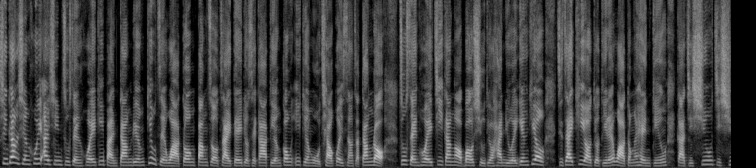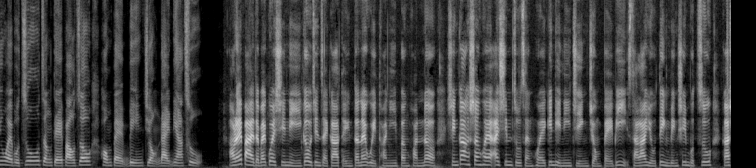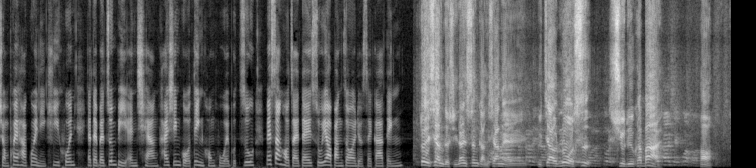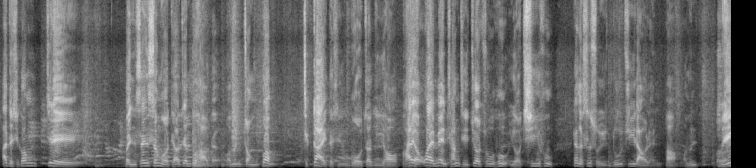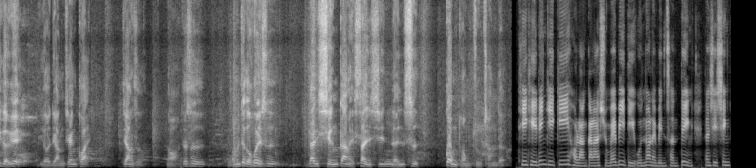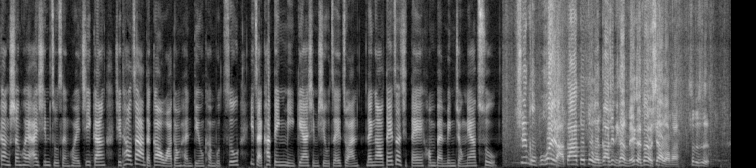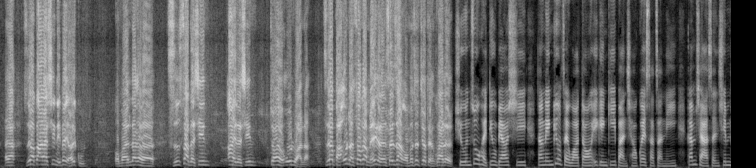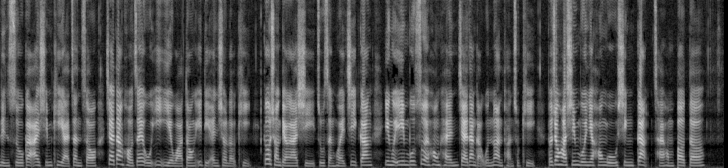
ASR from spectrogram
新港城辉爱心慈善会举办冬令救济活动，帮助在地弱势家庭，共已经有超过三十栋咯。慈善会至今哦，无受到寒流的影响，一早起哦，就伫咧活动的现场，甲一箱一箱的物资装袋包装，方便民众来领取。后礼拜就要过新年，阁有真侪家庭等咧为团圆饭欢乐。新港盛会爱心慈善会今年年前将白米、沙拉油等民生物资，加上配合过年气氛，也特别准备烟枪、开心果等丰富的物资，要送予在地需要帮助的弱势家庭。对象就是咱深港乡的比较弱势、收入较歹，吼，啊，就是讲这个。本身生活条件不好的，我们总共一盖就是五十二户，还有外面长期救助户有七户，那个是属于独居老人，哦，我们每一个月有两千块这样子，哦，这是我们这个会是让新港的善心人士共同组成的。天气冷叽叽，互人敢若想要觅伫温暖的眠床顶。但是新港生辉爱心慈善会志工一透早就到活动现场扛物资，伊在确定物件是毋是有齐全，然后底做一堆，方便民众领取。辛苦不会啦，大家都做得很高兴。你看，每个人都有笑容啊，是不是？哎呀，只要大家心里面有一股我们那个慈善的心、爱的心，就会有温暖了。只要把温暖送到每一个人身上，我们是就很快乐。徐文柱会长表示，当年救济活动已经举办超过三十年，感谢善心人士甲爱心企业赞助，才当好这有意义的活动一直延续落去。更上重要是，慈善会志工，因为因无私的奉献，才会当甲温暖传出去。多中华新闻叶丰武新港采访报道。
